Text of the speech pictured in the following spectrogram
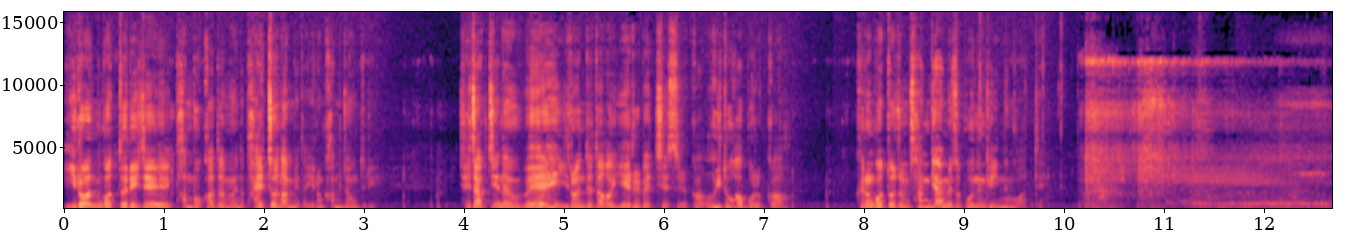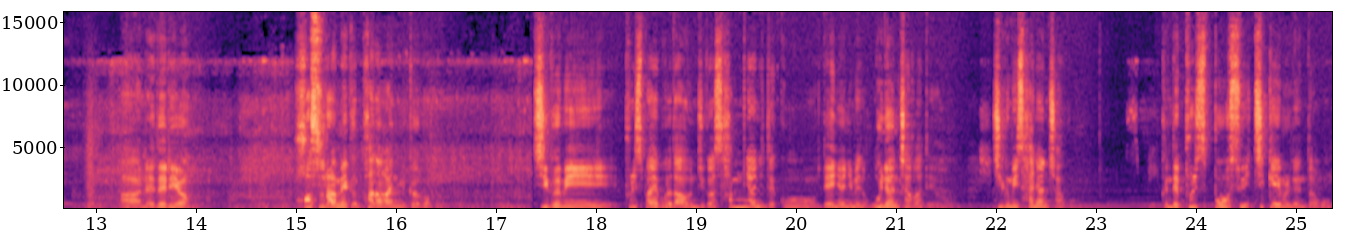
이런 것들이 이제 반복하다 보면 발전합니다 이런 감정들이 제작진은 왜 이런 데다가 얘를 배치했을까 의도가 뭘까 그런 것도 좀 상기하면서 보는 게 있는 것 같아 아 레델이요 허술함의 끝판왕 아닙니까 그거? 지금이 플스5가 나온 지가 3년이 됐고 내년이면 5년 차가 돼요. 지금이 4년 차고. 근데 플스4 스위치 게임을 낸다고?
